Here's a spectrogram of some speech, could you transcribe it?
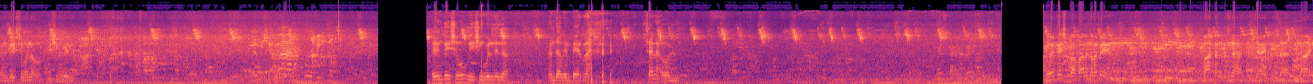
Yan guys yung ano, oh, wishing well. Ay, wishing well. Ayun guys, yung wishing well nila. Ang daming pera. Sana all. Kaya guys, papalan na kami. Batang Rizal, child, Rizal, bye.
